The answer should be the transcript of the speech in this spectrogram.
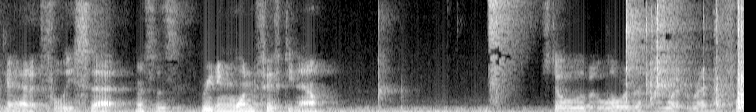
Think I had it fully set. This is reading 150 now. Still a little bit lower than what it read before.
